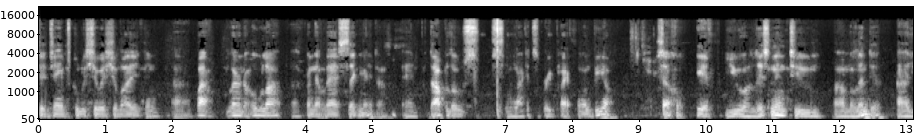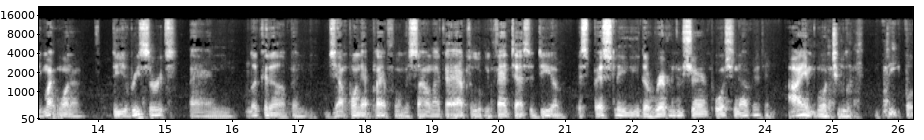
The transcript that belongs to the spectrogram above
To the James Cooley Show. It's your life, and uh, wow, learned a whole lot uh, from that last segment. Uh, and Podopoulos seems like it's a great platform to be on. So, if you are listening to uh, Melinda, uh, you might want to do your research and look it up and jump on that platform. It sounds like an absolutely fantastic deal, especially the revenue sharing portion of it. And I am going to look deeper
